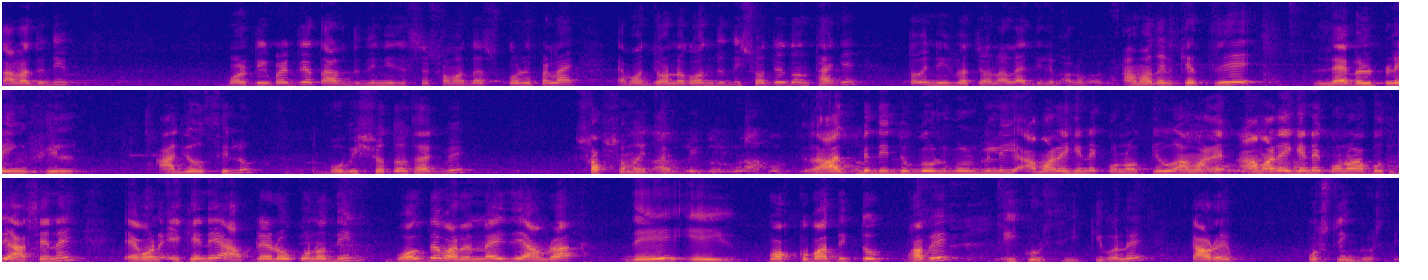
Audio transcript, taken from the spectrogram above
তারা যদি পলিটিক্যাল পার্টিতে তার যদি নিজস্ব সমাধান করে ফেলায় এবং জনগণ যদি সচেতন থাকে, তবে নির্বাচন আলায় দিলে ভালো হবে। আমাদের ক্ষেত্রে লেভেল প্লেয়িং ফিল্ড আগেও ছিল, ভবিষ্যতেও থাকবে সব সময় থাকবে। রাজনীতি দুর্গগুলি আমার এখানে কোনো কেউ আমার আমার এখানে কোনো আপত্তি আসে নাই। এখন এখানে আপনারও কোনো দিন বলতে পারেন নাই যে আমরা যে এই পক্ষপাতিত্বভাবে ই করছি, কি বলে কারও পোস্টিং করছি।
